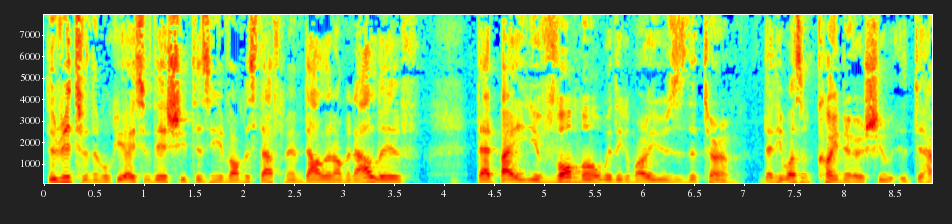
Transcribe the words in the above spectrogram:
The Ritvin, the Muki Yosef, their shit is in Yevama Staff Mem Dalar and Aleph, that by Yevama, where the Gemara uses the term, that he wasn't kind to her, she, there's no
